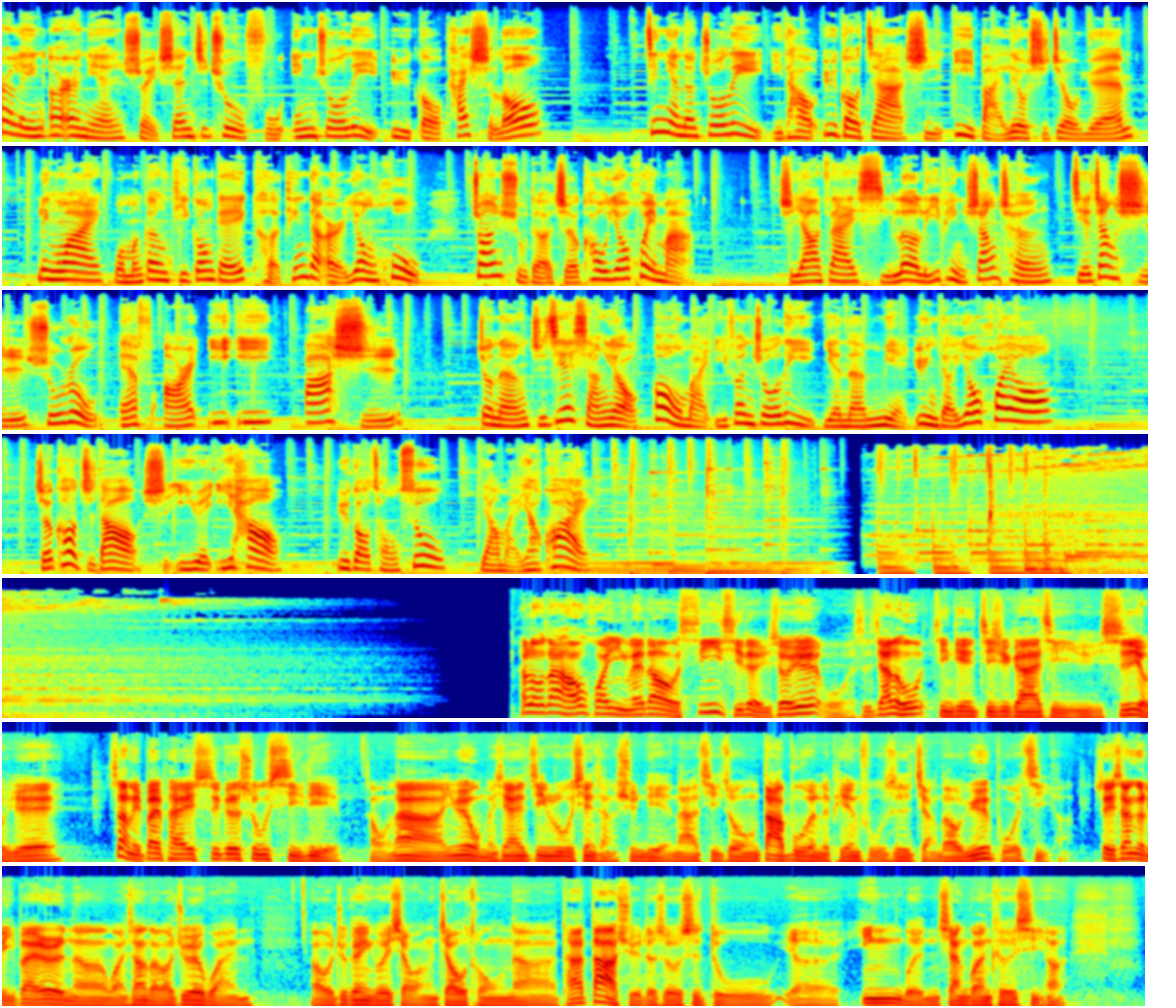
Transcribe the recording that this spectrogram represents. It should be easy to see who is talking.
Speaker 1: 二零二二年水深之处福音桌历预购开始喽！今年的桌历一套预购价是一百六十九元，另外我们更提供给可听的耳用户专属的折扣优惠码，只要在喜乐礼品商城结账时输入 F R 一一八十，就能直接享有购买一份桌历也能免运的优惠哦！折扣只到十一月一号，预购从速，要买要快。
Speaker 2: Hello，大家好，欢迎来到新一期的《与诗有约》，我是家乐福，今天继续跟大家一起与诗有约。上礼拜拍诗歌书系列哦，那因为我们现在进入现场训练，那其中大部分的篇幅是讲到约伯记啊，所以上个礼拜二呢晚上祷告就会玩啊，我就跟一位小王交通。那他大学的时候是读呃英文相关科系哈，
